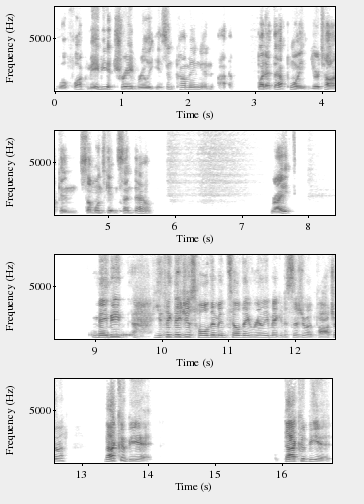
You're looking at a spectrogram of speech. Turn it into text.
well fuck maybe a trade really isn't coming and I, but at that point, you're talking someone's getting sent down, right? Maybe you think they just hold him until they really make a decision with Poitras? That could be it. That could be it.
